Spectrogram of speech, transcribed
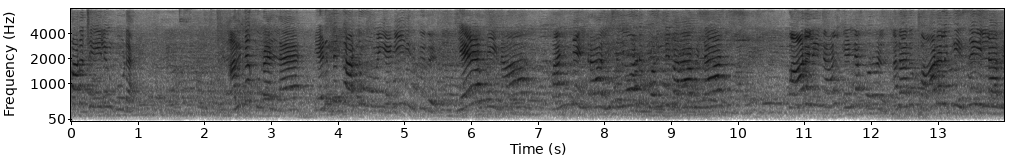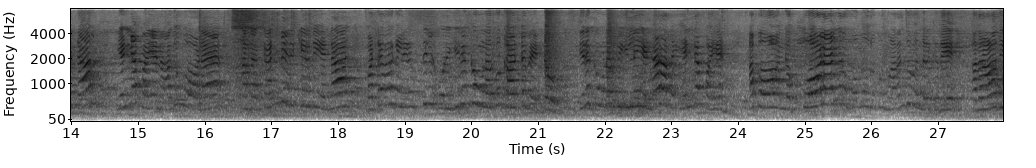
மனப்பாட செயலும் கூட. அந்த குரல்ல எடுத்துக்காட்டு உமையணி இருக்குது ஏன் அப்படின்னா பண் என்றால் இசையோடு பொருந்தி வராவிட்டால் பாடலினால் என்ன பொருள்? அதாவது பாடலுக்கு இசை இல்லாவிட்டால் என்ன பயன்? அதுபோல அந்த கண் இருக்கிறது என்றால் மற்றவர்களிடத்தில் ஒரு இறுக்க உணர்வு காட்ட வேண்டும். இறுக்க உணர்வு இல்லை என்றால் அது என்ன பயன்? அப்போ அங்க போலங்கிற உணவு மறைஞ்சு வந்திருக்குது. அதனால அது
